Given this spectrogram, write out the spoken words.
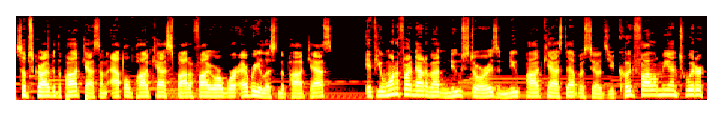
Subscribe to the podcast on Apple Podcasts, Spotify, or wherever you listen to podcasts. If you want to find out about new stories and new podcast episodes, you could follow me on Twitter.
